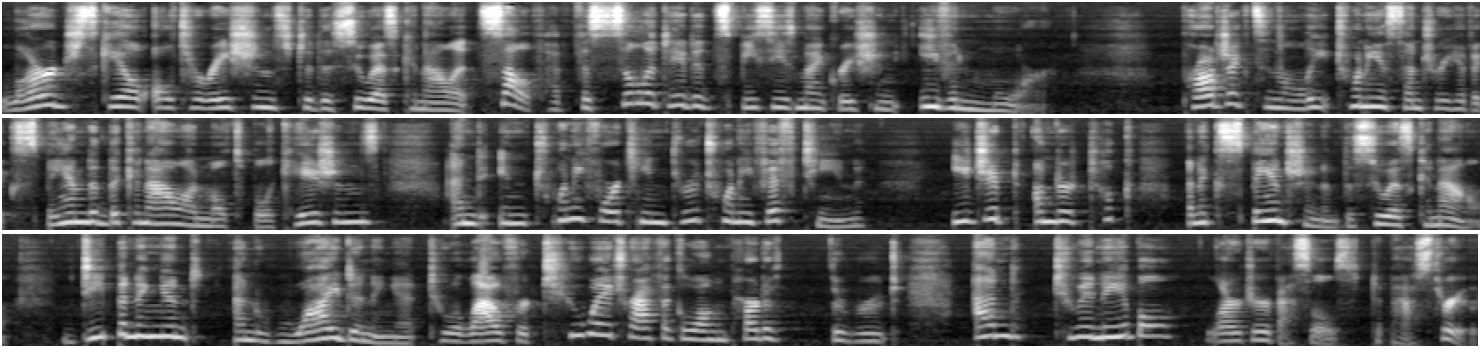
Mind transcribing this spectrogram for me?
large scale alterations to the Suez Canal itself have facilitated species migration even more. Projects in the late 20th century have expanded the canal on multiple occasions, and in 2014 through 2015, Egypt undertook an expansion of the Suez Canal, deepening it and widening it to allow for two way traffic along part of the route and to enable larger vessels to pass through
